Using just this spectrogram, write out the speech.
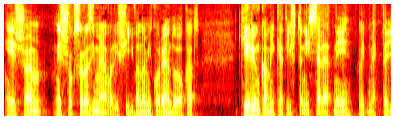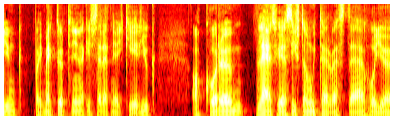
És, és sokszor az imával is így van, amikor olyan dolgokat kérünk, amiket Isten is szeretné, hogy megtegyünk, vagy megtörténjenek, és szeretné, hogy kérjük, akkor lehet, hogy ezt Isten úgy tervezte hogy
